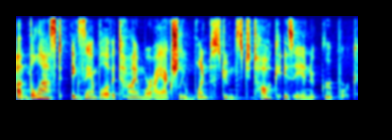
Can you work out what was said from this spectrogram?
um, the last example of a time where I actually want students to talk is in group work.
